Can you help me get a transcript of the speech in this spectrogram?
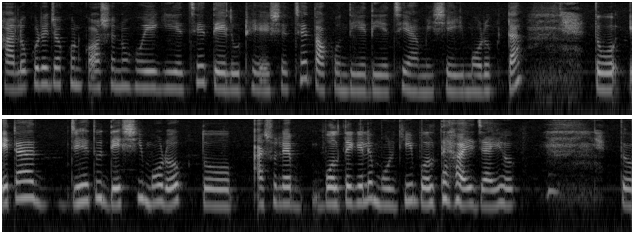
ভালো করে যখন কষানো হয়ে গিয়েছে, তেল উঠে এসেছে, তখন দিয়ে দিয়েছি আমি সেই মোরগটা। তো এটা যেহেতু দেশি মোরগ, তো আসলে বলতে গেলে মুরগি বলতে হয়, যাই হোক। তো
